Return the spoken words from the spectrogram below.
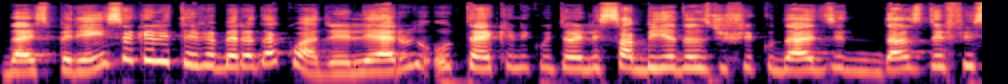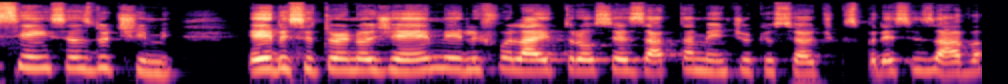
da experiência que ele teve à beira da quadra. Ele era o técnico, então ele sabia das dificuldades e das deficiências do time. Ele se tornou GM, ele foi lá e trouxe exatamente o que o Celtics precisava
